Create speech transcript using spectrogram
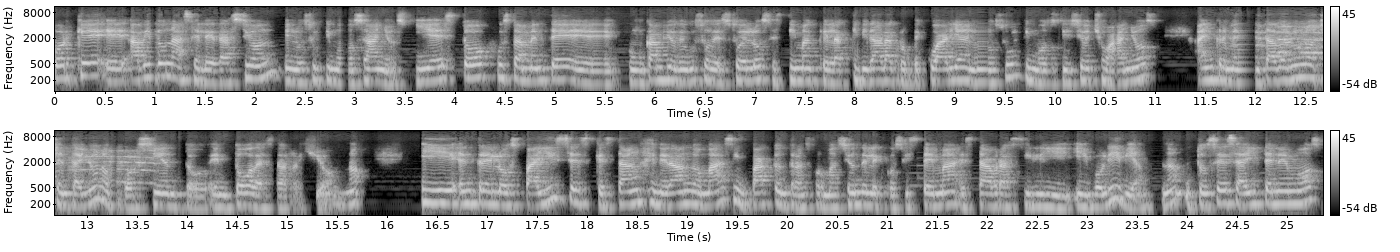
porque eh, ha habido una aceleración en los últimos años y esto justamente eh, con cambio de uso de suelo se estima que la actividad agropecuaria en los últimos 18 años ha incrementado en un 81% en toda esta región, ¿no? Y entre los países que están generando más impacto en transformación del ecosistema está Brasil y, y Bolivia, ¿no? Entonces ahí tenemos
